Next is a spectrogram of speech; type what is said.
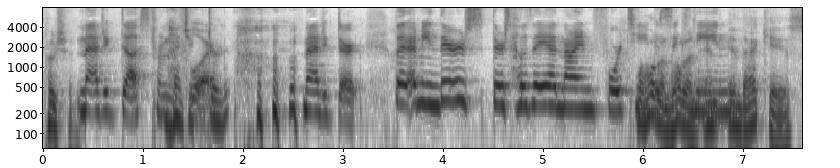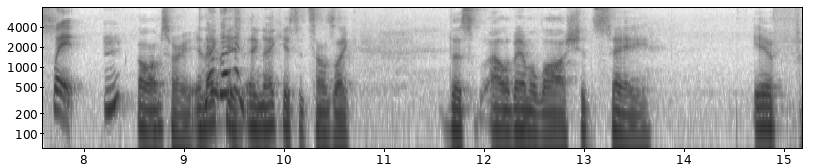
potion. magic dust from the floor dirt. magic dirt. But I mean, there's there's Hosea nine fourteen Well, hold to on, hold on. sixteen. In, in that case, Wait, Oh, I'm sorry. In No, that go case, ahead. in that case, it sounds like this Alabama law should say if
